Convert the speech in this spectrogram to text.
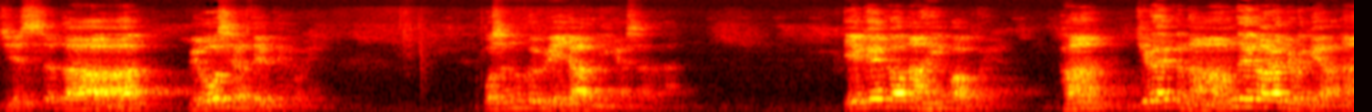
ਜਿਸ ਦਾ ਪਿਓ ਸਿਰ ਦੇ ਉੱਤੇ ਹੋਵੇ ਉਸ ਨੂੰ ਕੋਈ ਵੇ ਯਾਦ ਨਹੀਂ ਕਹਿ ਸਕਦਾ। ਇੱਕ ਇੱਕ ਕੋ ਨਹੀਂ ਪਾਵੇ ਹਾਂ, ਜਿਹੜਾ ਇੱਕ ਨਾਮ ਦੇ ਨਾਲ ਜੁੜ ਗਿਆ ਨਾ,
